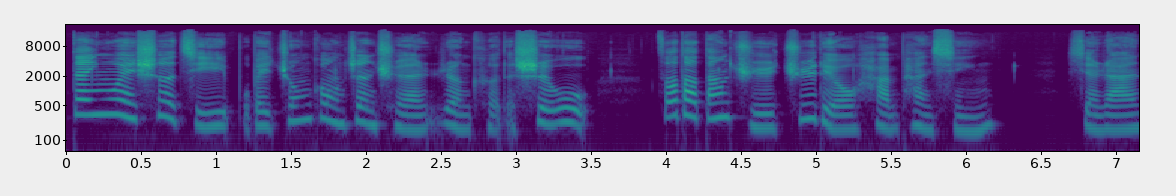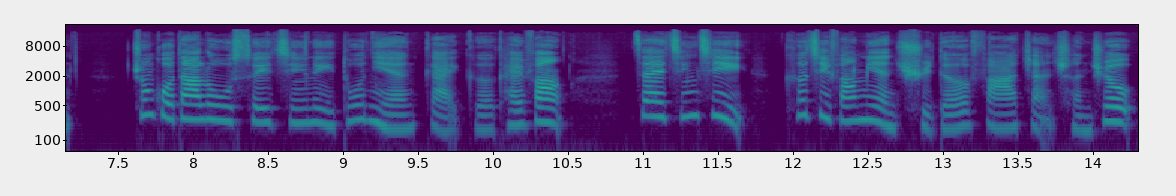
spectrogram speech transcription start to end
但因为涉及不被中共政权认可的事物，遭到当局拘留和判刑。显然，中国大陆虽经历多年改革开放，在经济科技方面取得发展成就，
